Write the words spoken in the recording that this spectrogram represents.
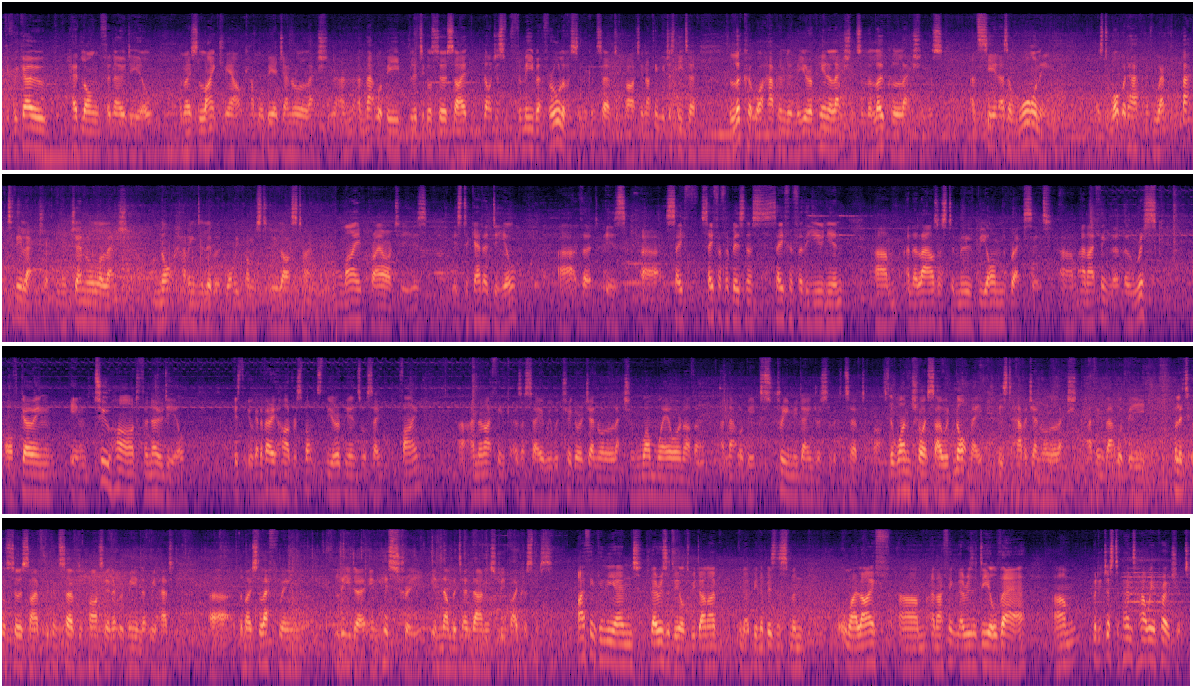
think if we go headlong for no deal, the most likely outcome will be a general election, and, and that would be political suicide, not just for me, but for all of us in the Conservative Party. And I think we just need to look at what happened in the European elections and the local elections and see it as a warning as to what would happen if we went back to the electorate in a general election, not having delivered what we promised to do last time. My priority is, is to get a deal uh, that is uh, safe, safer for business, safer for the union, um, and allows us to move beyond Brexit. Um, and I think that the risk of going in too hard for no deal is that you'll get a very hard response. The Europeans will say, fine. Uh, and then I think, as I say, we would trigger a general election one way or another, and that would be extremely dangerous for the Conservative Party. The one choice I would not make is to have a general election. I think that would be political suicide for the Conservative Party, and it would mean that we had uh, the most left-wing leader in history in number 10 Downing Street by Christmas. I think in the end there is a deal to be done. I've you know, been a businessman all my life um, and I think there is a deal there, um, but it just depends how we approach it.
